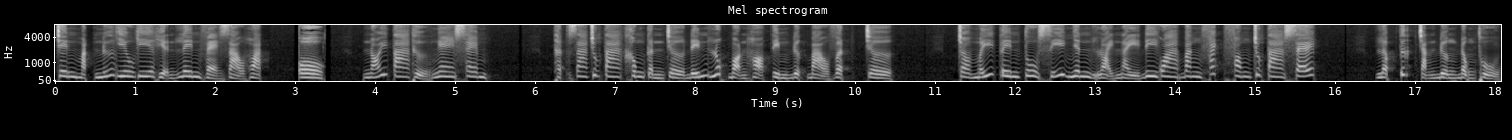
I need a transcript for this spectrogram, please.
Trên mặt nữ yêu kia hiện lên vẻ rào hoạt. Ồ, nói ta thử nghe xem. Thật ra chúng ta không cần chờ đến lúc bọn họ tìm được bảo vật, chờ. Cho mấy tên tu sĩ nhân loại này đi qua băng phách phong chúng ta sẽ lập tức chặn đường đồng thủ.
